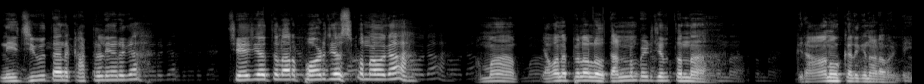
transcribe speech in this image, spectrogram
నీ జీవితాన్ని కట్టలేరుగా. చేజేతులారా పాడు చేసుకున్నావుగా. అమ్మా యవన పిల్లలు దండం పెట్టి చెబుతున్నా. జ్ఞానం కలిగి నడవండి.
